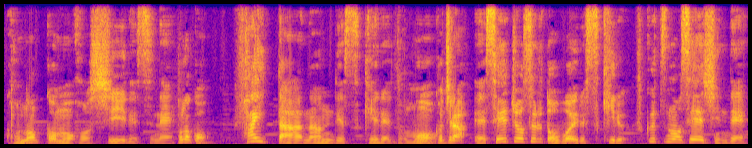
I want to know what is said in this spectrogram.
この子も欲しいですね。この子、ファイターなんですけれども、こちら、えー、成長すると覚えるスキル、不屈の精神で、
